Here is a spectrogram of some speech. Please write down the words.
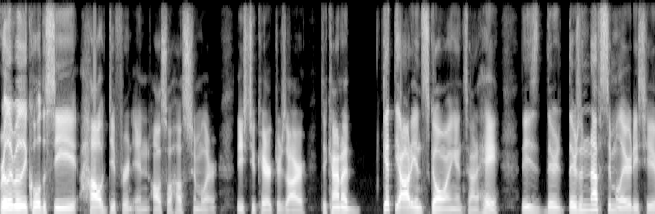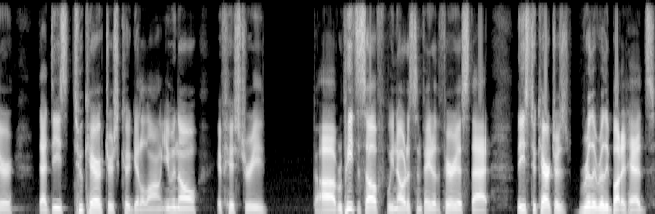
really really cool to see how different and also how similar these two characters are to kind of get the audience going and kind of hey these there there's enough similarities here that these two characters could get along even though if history uh, repeats itself we notice in fate of the furious that these two characters really really butted heads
